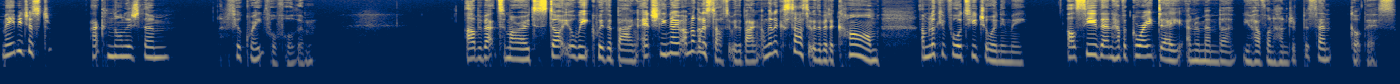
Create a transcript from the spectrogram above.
maybe just acknowledge them and feel grateful for them. I'll be back tomorrow to start your week with a bang. Actually, no, I'm not going to start it with a bang. I'm going to start it with a bit of calm. I'm looking forward to you joining me. I'll see you then. Have a great day. And remember, you have 100% got this.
